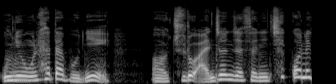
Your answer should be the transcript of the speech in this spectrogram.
운용을 하다 보니 어, 주로 안전자산인 채권에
